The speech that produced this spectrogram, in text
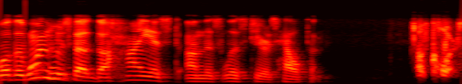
well, the one who's the, the highest on this list here is Helton. Of course,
